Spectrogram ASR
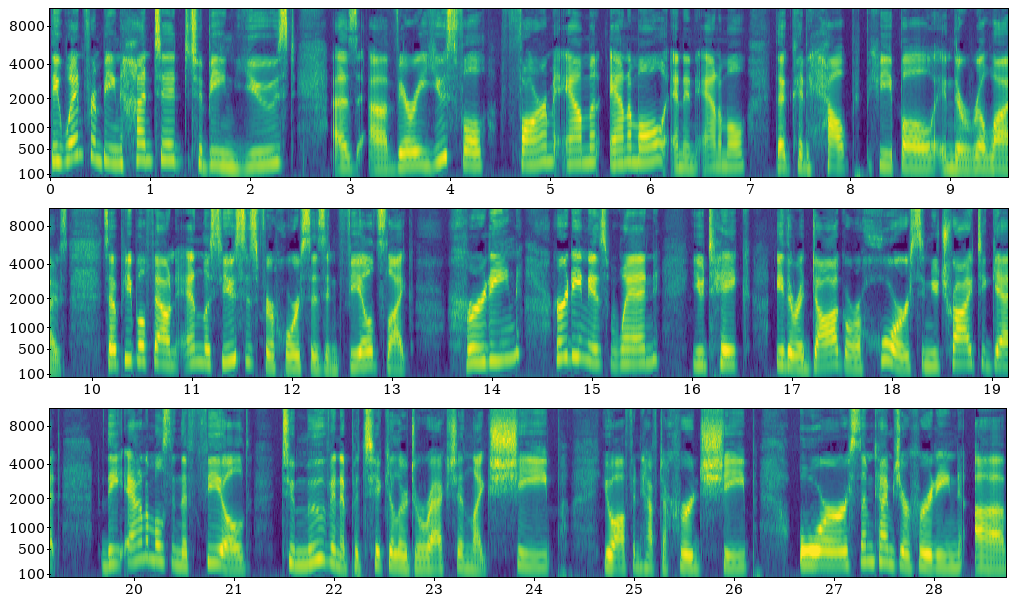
they went from being hunted to being used as a very useful farm animal and an animal that could help people in their real lives. So people found endless uses for horses in fields like herding. Herding is when you take either a dog or a horse and you try to get the animals in the field to move in a particular direction, like sheep. You often have to herd sheep, or sometimes you're herding, uh,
